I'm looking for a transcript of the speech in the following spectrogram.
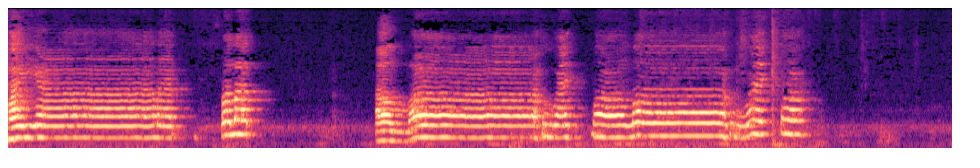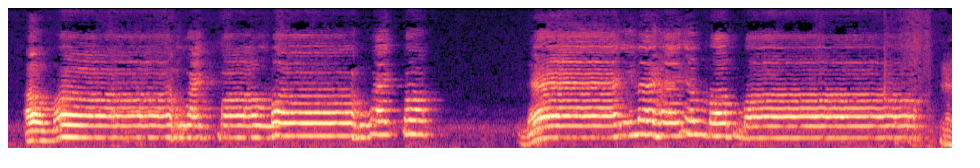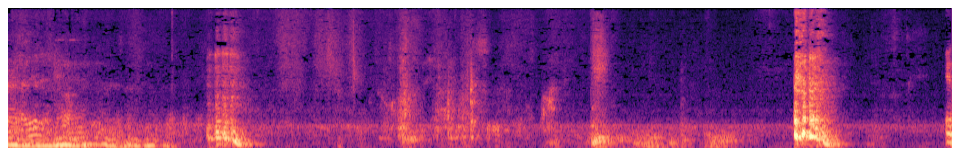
حي على الفلاح الله أكبر الله أكبر الله أكبر الله أكبر لا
